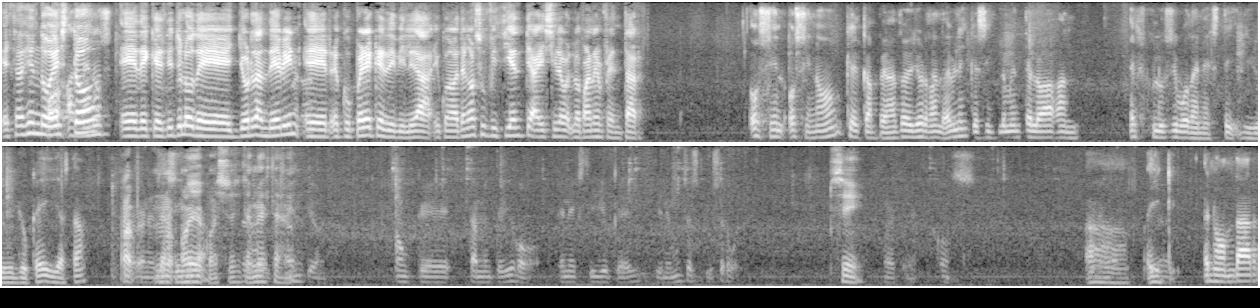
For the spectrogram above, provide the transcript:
está haciendo esto menos- eh, de que el título de Jordan Devlin eh, recupere credibilidad. Y cuando tenga suficiente, ahí sí lo, lo van a enfrentar. O si, o si no, que el campeonato de Jordan Devlin que simplemente lo hagan exclusivo de NXT UK y ya está. Ah, no, oye, pues eso pero también está bien. champion. Aunque también te digo, NXT UK tiene muchos cruiserweight. Sí. Ah, que- no andar,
